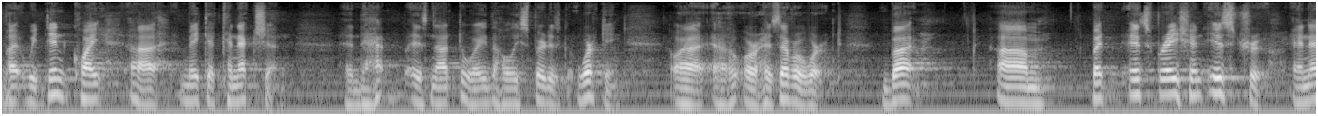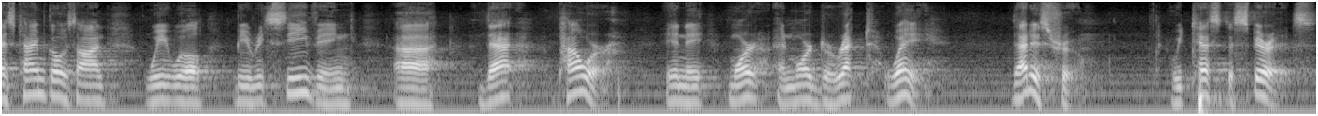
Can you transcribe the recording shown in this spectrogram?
but we didn't quite uh, make a connection. And that is not the way the Holy Spirit is working or, uh, or has ever worked. But, um, but inspiration is true. And as time goes on, we will be receiving uh, that power in a more and more direct way. That is true. We test the spirits,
